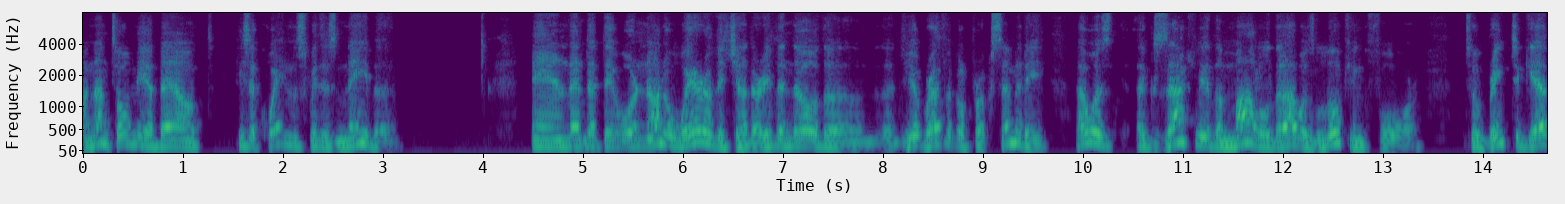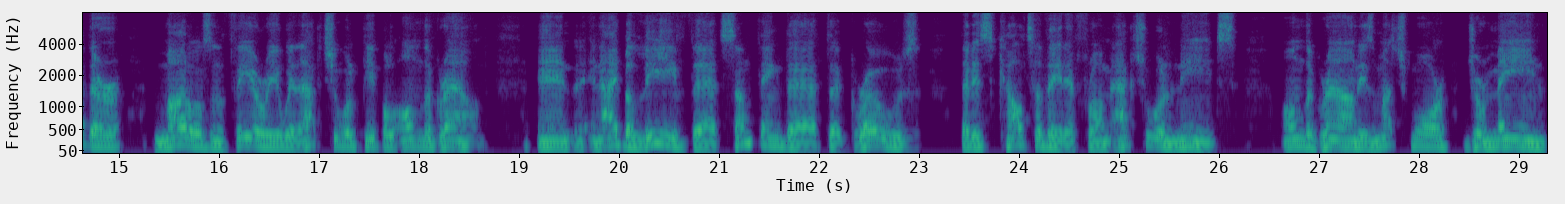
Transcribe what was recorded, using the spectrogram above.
Hanan told me about his acquaintance with his neighbor, and then that they were not aware of each other, even though the, the geographical proximity, that was exactly the model that I was looking for to bring together models and theory with actual people on the ground. And, and I believe that something that uh, grows, that is cultivated from actual needs on the ground is much more germane,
